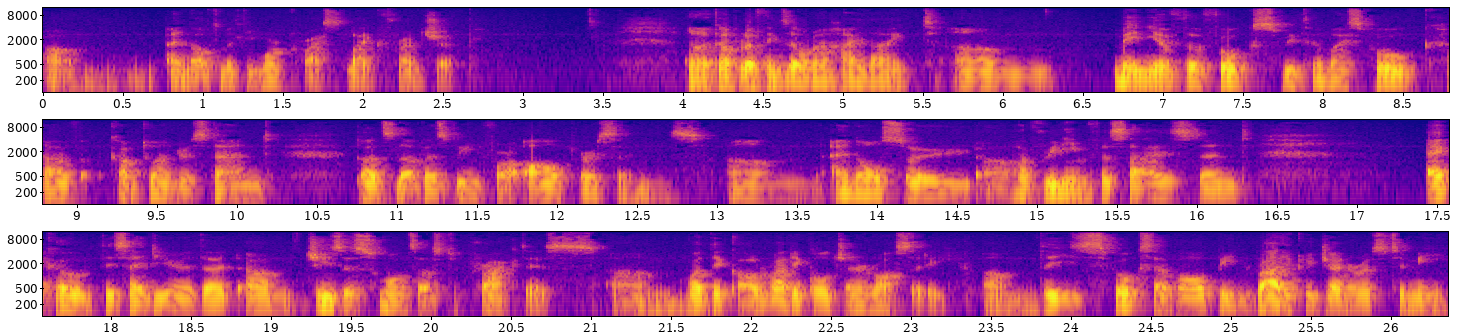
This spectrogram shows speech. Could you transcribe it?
um, and ultimately more Christ like friendship. A couple of things I want to highlight. Um, many of the folks with whom I spoke have come to understand God's love has been for all persons, um, and also uh, have really emphasized and echoed this idea that um, Jesus wants us to practice um, what they call radical generosity. Um, these folks have all been radically generous to me,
